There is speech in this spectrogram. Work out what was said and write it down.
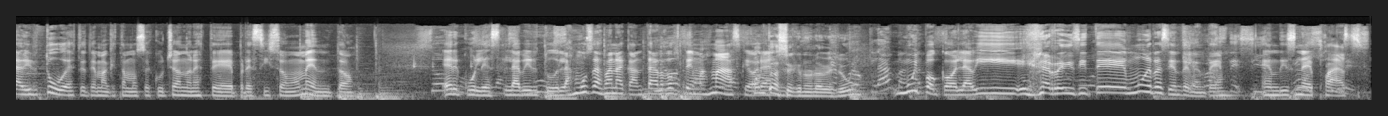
La Virtud este tema que estamos escuchando en este preciso momento. Hércules, La Virtud. Las musas van a cantar dos temas más que ahora... ¿Cuánto hace que no la ves, Lu? Muy poco, la vi, la revisité muy recientemente en Disney Plus.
